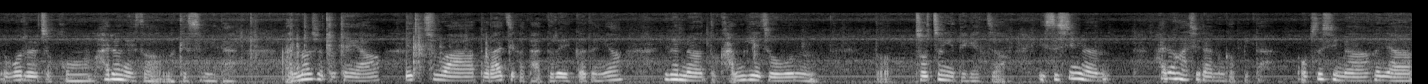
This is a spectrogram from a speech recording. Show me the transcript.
이거를 조금 활용해서 넣겠습니다. 안 넣으셔도 돼요. 배추와 도라지가 다 들어있거든요. 이러면 또 감기에 좋은 또 조청이 되겠죠. 있으시면 활용하시라는 겁니다. 없으시면 그냥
